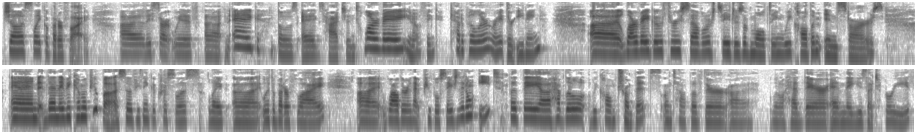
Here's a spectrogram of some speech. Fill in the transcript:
just like a butterfly. Uh, they start with uh, an egg. Those eggs hatch into larvae. You know, think caterpillar, right? They're eating. Uh, larvae go through several stages of molting. We call them instars. And then they become a pupa. So if you think of chrysalis, like uh, with a butterfly, uh, while they're in that pupal stage, they don't eat, but they uh, have little, we call them trumpets on top of their uh, little head there, and they use that to breathe.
